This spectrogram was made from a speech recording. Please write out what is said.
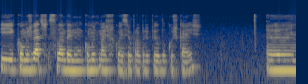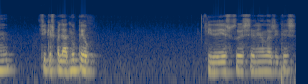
E como os gatos se lambem com muito mais frequência o próprio pelo do que os cães, ah, fica espalhado no pelo. E daí as pessoas serem alérgicas,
